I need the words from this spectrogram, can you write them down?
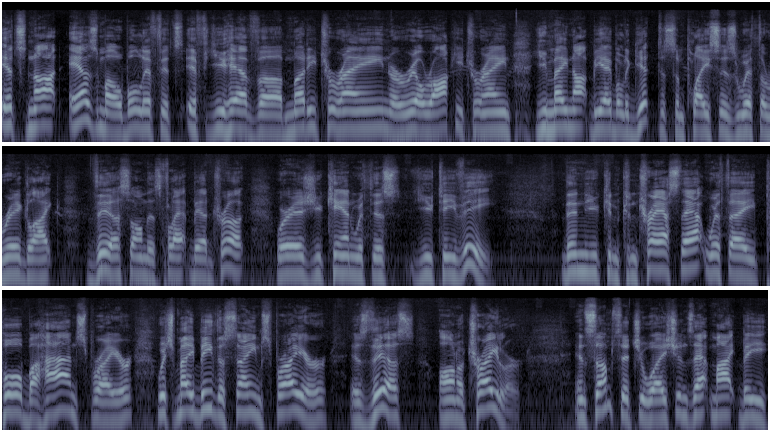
it's not as mobile. If it's if you have uh, muddy terrain or real rocky terrain you may not be able to get to some places with a rig like this on this flatbed truck whereas you can with this UTV then you can contrast that with a pull behind sprayer which may be the same sprayer as this on a trailer in some situations, that might be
